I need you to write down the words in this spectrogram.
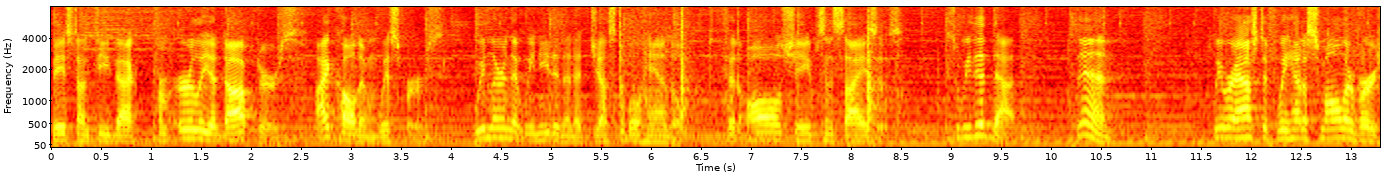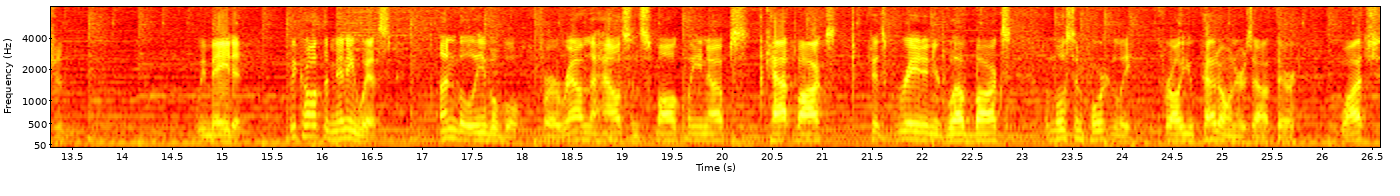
based on feedback from early adopters, I call them Wispers, we learned that we needed an adjustable handle to fit all shapes and sizes. So we did that. Then, we were asked if we had a smaller version. We made it. We call it the Mini Wisp. Unbelievable for around the house and small cleanups, cat box, fits great in your glove box, but most importantly, for all you pet owners out there, watch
